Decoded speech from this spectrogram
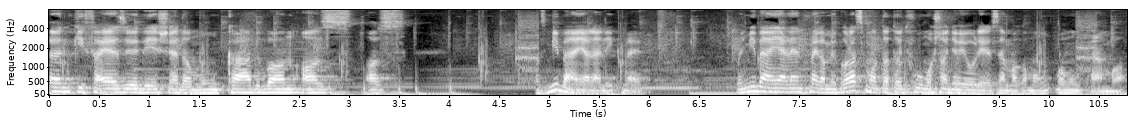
Önkifejeződésed a munkádban az, az, az miben jelenik meg? Vagy miben jelent meg, amikor azt mondtad, hogy fú, most nagyon jól érzem magam a munkámban?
